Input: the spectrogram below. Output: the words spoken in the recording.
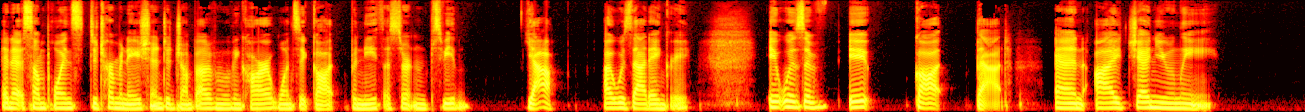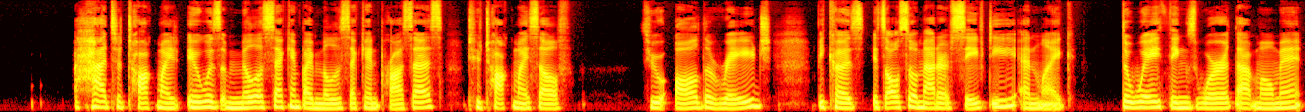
and at some points determination to jump out of a moving car once it got beneath a certain speed yeah i was that angry it was a it got bad and i genuinely had to talk my it was a millisecond by millisecond process to talk myself through all the rage because it's also a matter of safety and like the way things were at that moment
